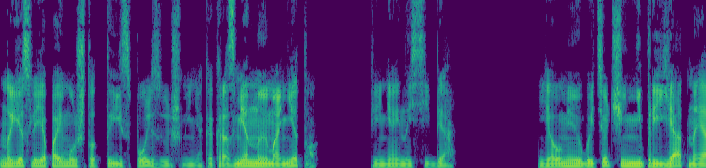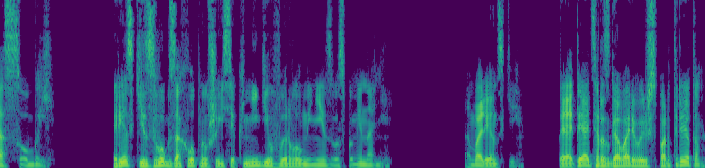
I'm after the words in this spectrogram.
Но если я пойму, что ты используешь меня как разменную монету, пеняй на себя. Я умею быть очень неприятной особой. Резкий звук захлопнувшейся книги вырвал меня из воспоминаний. «Оболенский, ты опять разговариваешь с портретом?»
